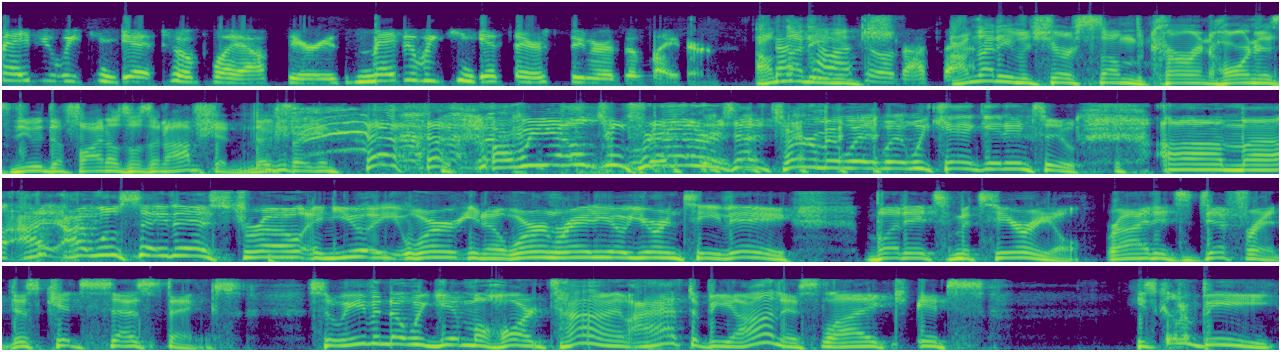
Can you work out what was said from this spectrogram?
maybe we can get to a playoff series. Maybe we can get there sooner than later. I'm That's not how even. I feel about that. I'm not even sure some current Hornets knew the finals was an option. They're thinking, Are we eligible for that, or is that a tournament we, we- we can't get into? Um, uh, I, I will say this, Stro, and you, we're you know we're in radio, you're in TV, but it's material, right? It's different. This kid says things, so even though we give him a hard time, I have to be honest. Like it's. He's gonna be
